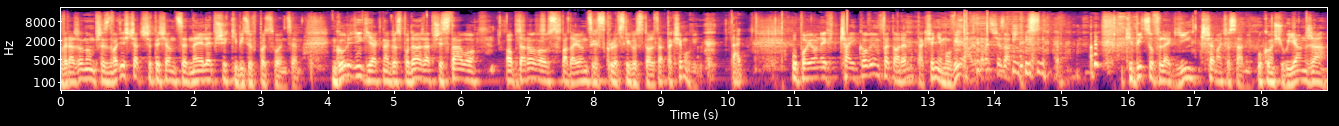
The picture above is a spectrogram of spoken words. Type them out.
wyrażoną przez 23 tysiące najlepszych kibiców pod słońcem. Górnik, jak na gospodarza przystało, obdarował spadających z królewskiego stolca, tak się mówi. Tak. Upojonych czajkowym fetorem, tak się nie mówi, ale teraz się zacznie. Kibiców Legii trzema ciosami. Ukąsił Janża,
